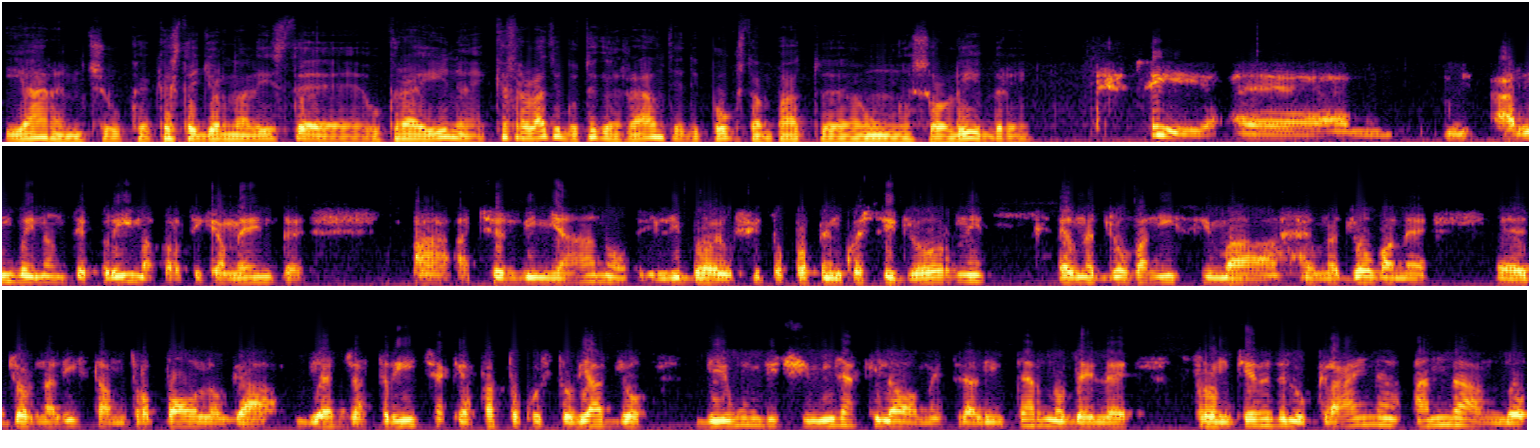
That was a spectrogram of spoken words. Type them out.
Yaremchuk, queste giornaliste ucraine, che fra l'altro botteghe erranti e di poco stampato un suo libri. Sì, ehm, arriva in anteprima praticamente a, a Cervignano, il libro è uscito proprio in questi giorni, è una giovanissima, è una giovane eh, giornalista, antropologa, viaggiatrice che ha fatto questo viaggio di 11.000 km all'interno delle frontiere dell'Ucraina andando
